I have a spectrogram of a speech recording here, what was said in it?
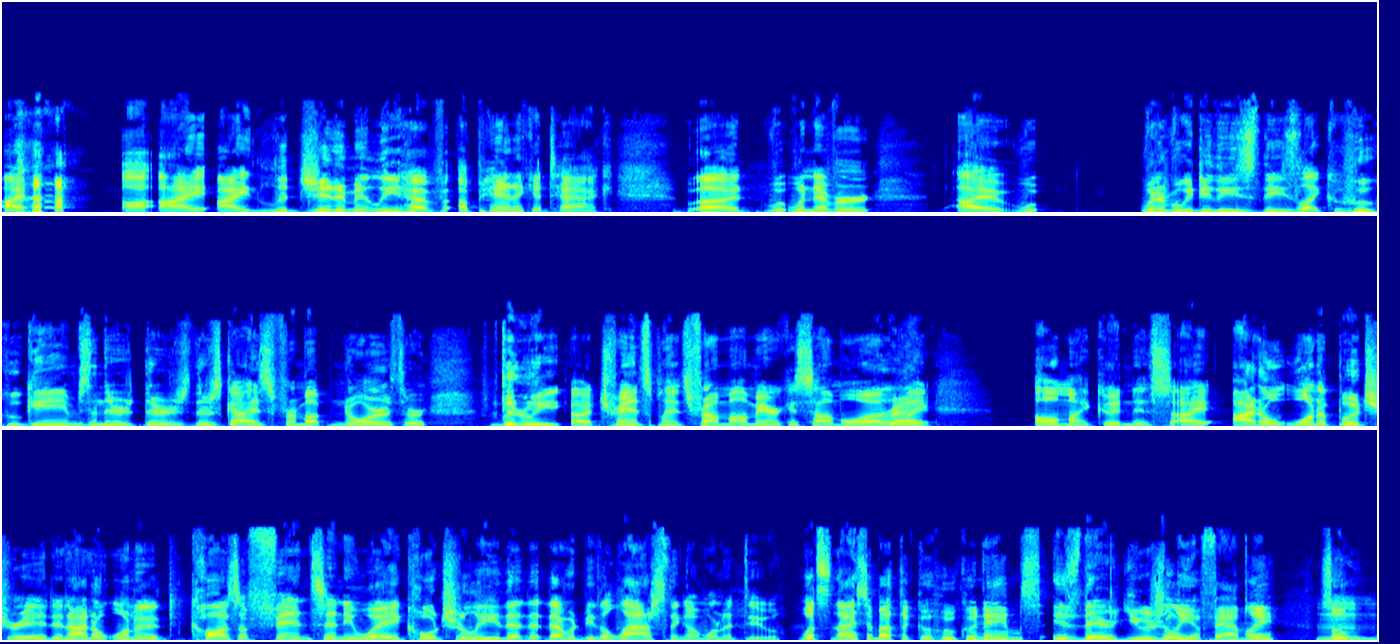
I I I legitimately have a panic attack uh, whenever I. W- Whenever we do these these like Kahuku games and there there's there's guys from up north or literally uh, transplants from America Samoa Right. like oh my goodness I I don't want to butcher it and I don't want to cause offense anyway culturally that, that that would be the last thing I want to do What's nice about the Kahuku names is they're usually a family. So hmm.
